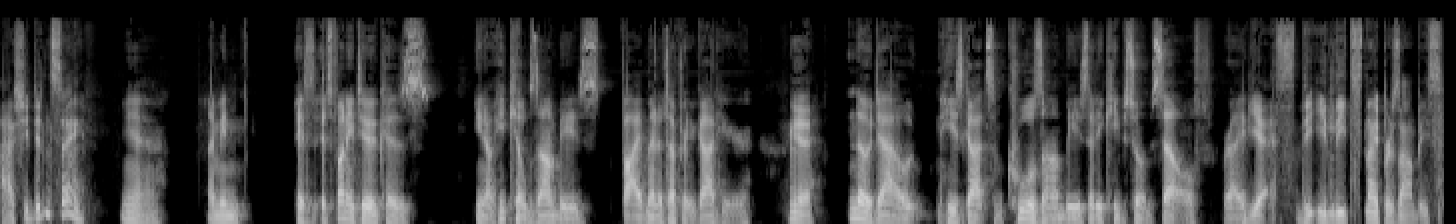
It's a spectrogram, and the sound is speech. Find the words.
Uh, she didn't say. Yeah, I mean, it's it's funny too because you know he killed zombies five minutes after he got here. Yeah. No doubt, he's got some cool zombies that he keeps to himself, right? Yes. The elite sniper zombies.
